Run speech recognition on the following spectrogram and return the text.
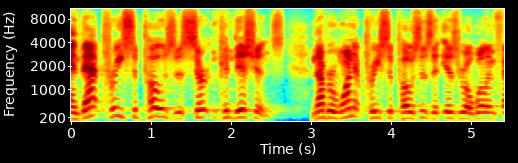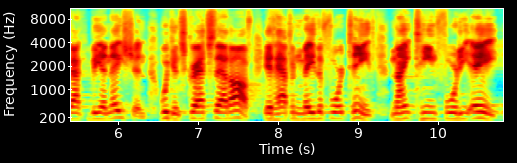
And that presupposes certain conditions. Number one, it presupposes that Israel will, in fact, be a nation. We can scratch that off. It happened May the 14th, 1948.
